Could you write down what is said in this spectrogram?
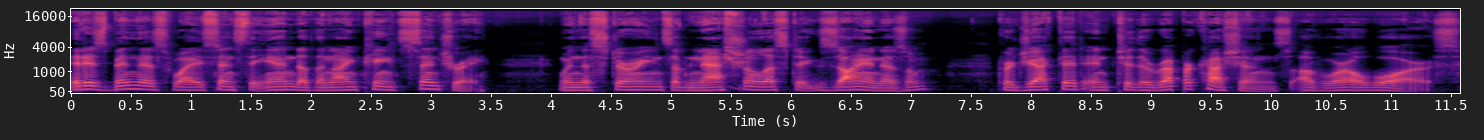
It has been this way since the end of the 19th century, when the stirrings of nationalistic Zionism projected into the repercussions of world wars.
